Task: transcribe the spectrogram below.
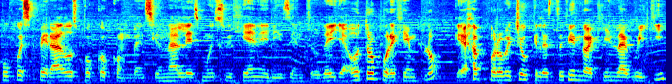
poco esperados, poco convencionales, muy sui generis dentro de ella. Otro, por ejemplo, que aprovecho que lo estoy viendo aquí en la wiki,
